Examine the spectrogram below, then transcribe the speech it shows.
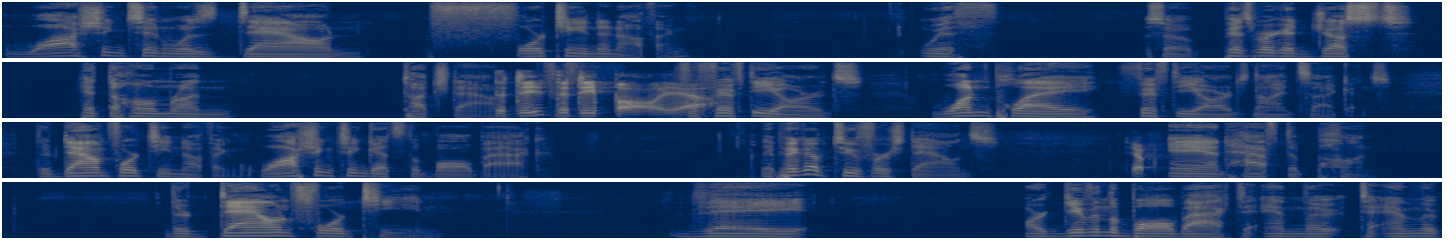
Washington was down fourteen to nothing. With so Pittsburgh had just hit the home run touchdown The deep, the deep ball, yeah. for 50 yards. One play, 50 yards, 9 seconds. They're down 14 nothing. Washington gets the ball back. They pick up two first downs. Yep. And have to punt. They're down 14. They are given the ball back to end the to end the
